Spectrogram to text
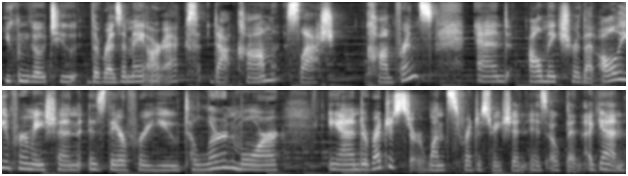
you can go to theresumerx.com slash conference. And I'll make sure that all the information is there for you to learn more and register once registration is open. Again,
